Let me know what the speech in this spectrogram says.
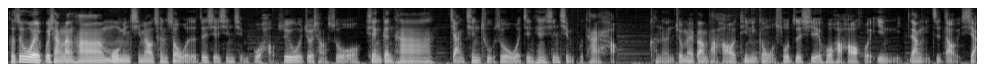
可是我也不想让他莫名其妙承受我的这些心情不好，所以我就想说，先跟他讲清楚，说我今天心情不太好，可能就没办法好好听你跟我说这些，或好好回应你，让你知道一下。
